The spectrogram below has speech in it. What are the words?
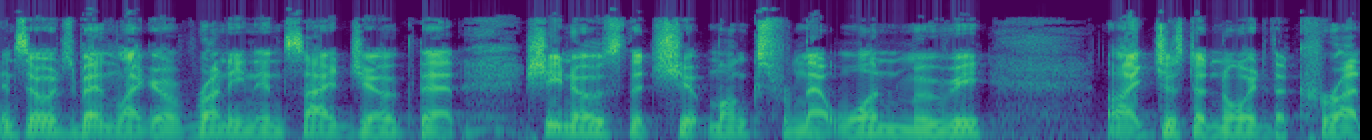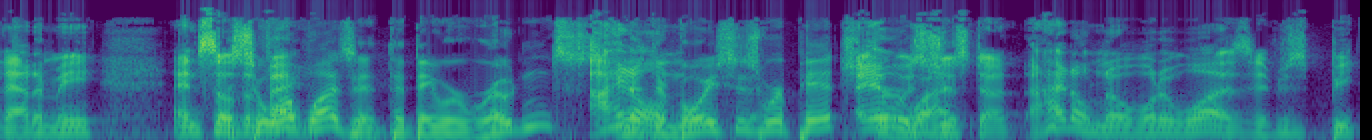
And so it's been like a running inside joke that she knows the Chipmunks from that one movie. Like just annoyed the crud out of me, and so the So what was it? That they were rodents? I That don't- Their voices were pitched. It was what? just a. I don't know what it was. It was. Be,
